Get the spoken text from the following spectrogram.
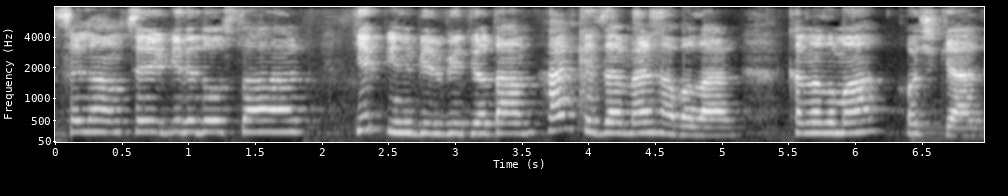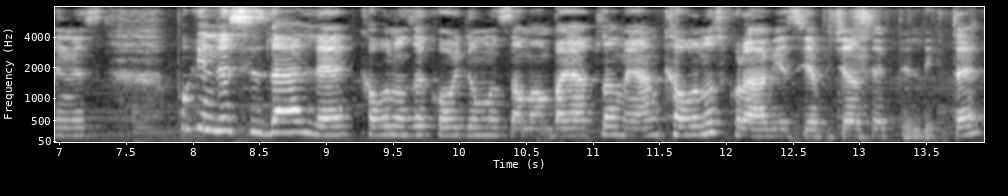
Selam sevgili dostlar. Yepyeni bir videodan herkese merhabalar. Kanalıma hoş geldiniz. Bugün de sizlerle kavanoza koyduğumuz zaman bayatlamayan kavanoz kurabiyesi yapacağız hep birlikte.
